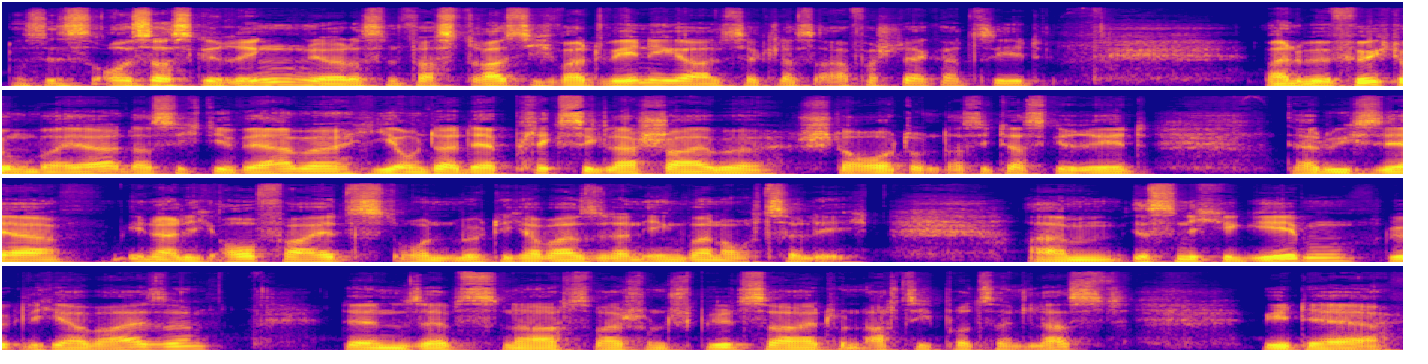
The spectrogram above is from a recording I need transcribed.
Das ist äußerst gering. Ja, das sind fast 30 Watt weniger, als der Class A-Verstärker zieht. Meine Befürchtung war ja, dass sich die Wärme hier unter der Plexiglasscheibe staut und dass sich das Gerät dadurch sehr innerlich aufheizt und möglicherweise dann irgendwann auch zerlegt. Ähm, ist nicht gegeben, glücklicherweise, denn selbst nach zwei Stunden Spielzeit und 80 Prozent Last wird der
